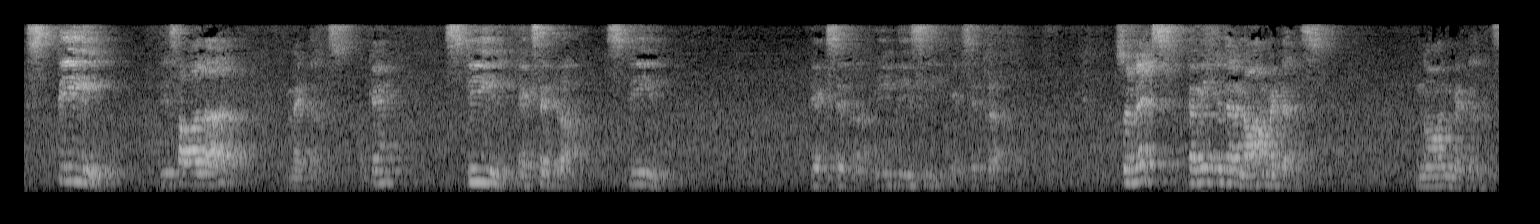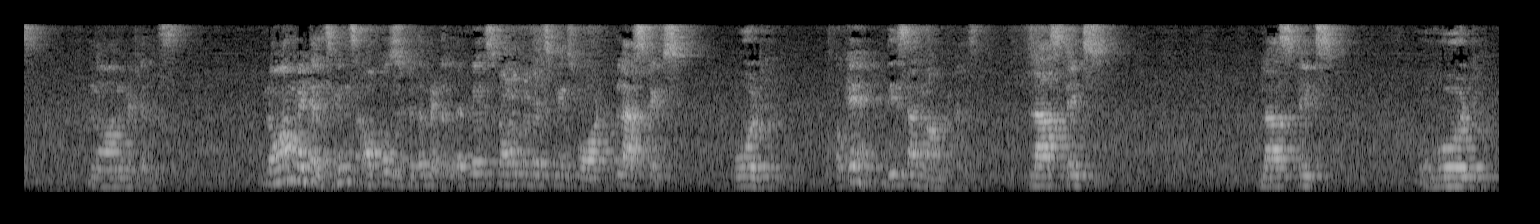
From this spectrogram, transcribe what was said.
steel. These all are metals. Okay, steel, etc. Steel, etc. etc. etc. So next, coming to the non-metals. Non-metals. Non-metals. Non-metals means opposite to the metal. That means non-metals means what? Plastics, wood. Okay, these are non-metals. Plastics, plastics, wood.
